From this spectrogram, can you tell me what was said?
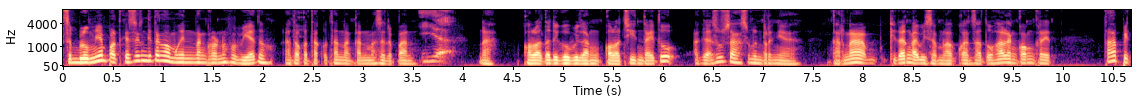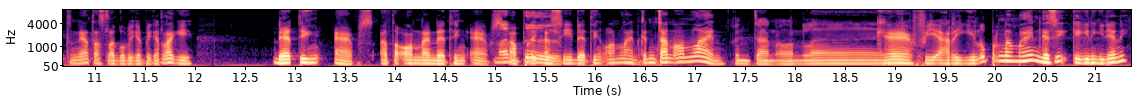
Sebelumnya podcast kan kita ngomongin tentang chronophobia tuh atau ketakutan akan masa depan. Iya. Kalau tadi gue bilang kalau cinta itu agak susah sebenarnya karena kita nggak bisa melakukan satu hal yang konkret. Tapi ternyata setelah gue pikir-pikir lagi dating apps atau online dating apps aplikasi dating online kencan online. Kencan online. Kayak Arigi lu pernah main gak sih kayak gini-ginian nih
